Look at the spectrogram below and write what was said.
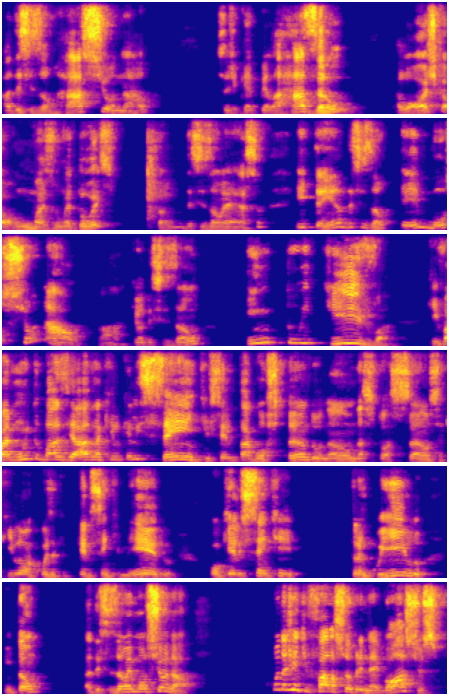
A decisão racional, ou seja, que é pela razão, a lógica, ó, um mais um é dois, então a decisão é essa. e tem a decisão emocional, tá? que é a decisão intuitiva, que vai muito baseado naquilo que ele sente, se ele está gostando ou não da situação, se aquilo é uma coisa que ele sente medo, ou que ele se sente tranquilo. Então, a decisão emocional. Quando a gente fala sobre negócios,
